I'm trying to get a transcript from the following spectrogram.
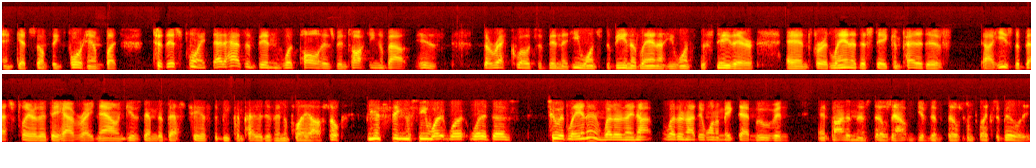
and get something for him. But to this point, that hasn't been what Paul has been talking about. His direct quotes have been that he wants to be in Atlanta, he wants to stay there, and for Atlanta to stay competitive, uh, he's the best player that they have right now and gives them the best chance to be competitive in the playoffs. So be interesting to see what what, what it does to Atlanta and whether or not whether or not they want to make that move and and bottom themselves out and give themselves some flexibility.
